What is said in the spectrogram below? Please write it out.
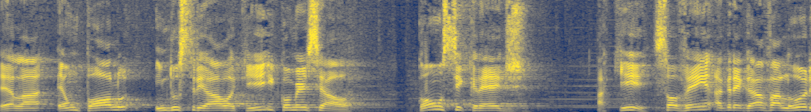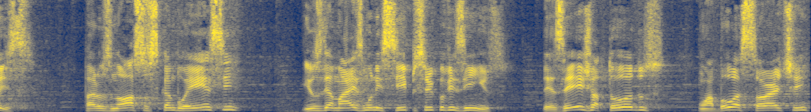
ela é um polo industrial aqui e comercial. Com o Cicred aqui só vem agregar valores para os nossos cambuenses e os demais municípios circunvizinhos. Desejo a todos uma boa sorte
